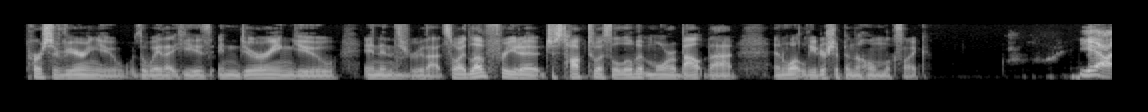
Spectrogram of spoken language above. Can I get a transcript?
persevering you, the way that He is enduring you in and Mm. through that. So I'd love for you to just talk to us a little bit more about that and what leadership in the home looks like. Yeah,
